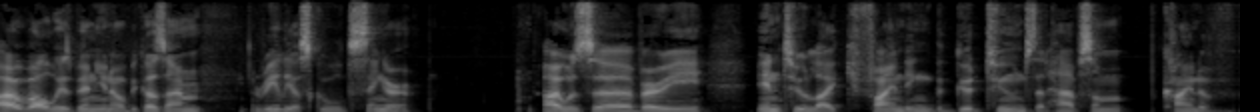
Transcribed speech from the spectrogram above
I've always been, you know, because I'm really a schooled singer, I was very into like finding the good tunes that have some kind of,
